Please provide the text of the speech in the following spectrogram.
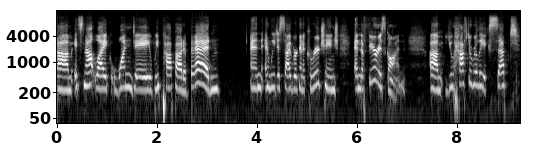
Um, it's not like one day we pop out of bed and, and we decide we're going to career change and the fear is gone. Um, you have to really accept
